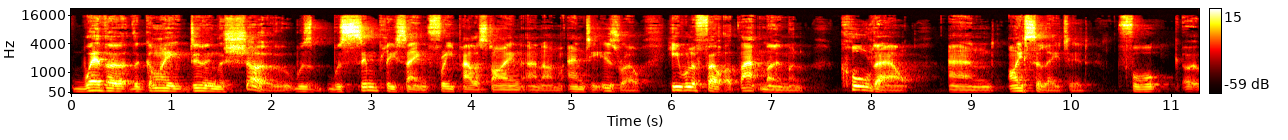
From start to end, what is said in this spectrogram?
whether the guy doing the show was, was simply saying free Palestine and I'm anti Israel. He will have felt at that moment called out and isolated for, uh,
